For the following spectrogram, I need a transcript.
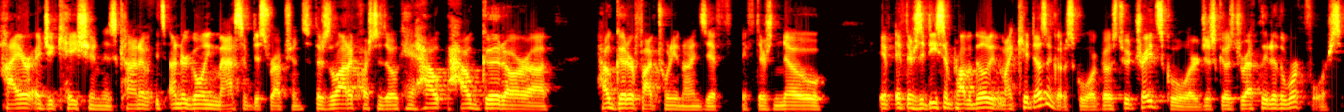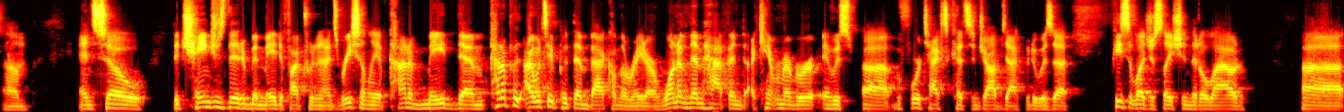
higher education is kind of it's undergoing massive disruptions. There's a lot of questions. Okay, how how good are uh, how good are 529s if if there's no if, if there's a decent probability that my kid doesn't go to school or goes to a trade school or just goes directly to the workforce. Um, and so the changes that have been made to 529s recently have kind of made them kind of put, I would say, put them back on the radar. One of them happened, I can't remember, it was uh, before Tax Cuts and Jobs Act, but it was a piece of legislation that allowed uh,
